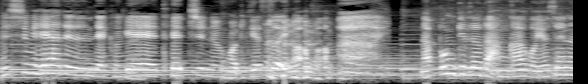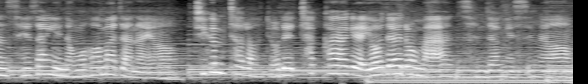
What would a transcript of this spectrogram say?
열심히 해야 되는데 그게 될지는 모르겠어요. 나쁜 길로도 안 가고 요새는 세상이 너무 험하잖아요. 지금처럼 요래 착하게 여대로만 선정했으면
